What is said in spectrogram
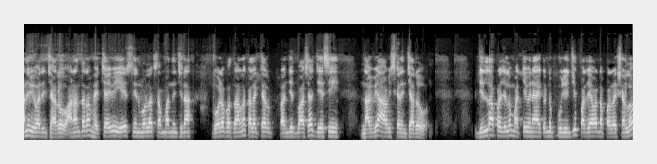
అని వివరించారు. అనంతరం హెచ్ఐవి ఎయిడ్స్ నిర్మూలనకు సంబంధించిన గోడ పత్రాలను కలెక్టర్ రంజిత్ భాష జేసీ నవ్య ఆవిష్కరించారు. జిల్లా ప్రజలు మట్టి వినాయకుడిని పూజించి పర్యావరణ పరిరక్షణలో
